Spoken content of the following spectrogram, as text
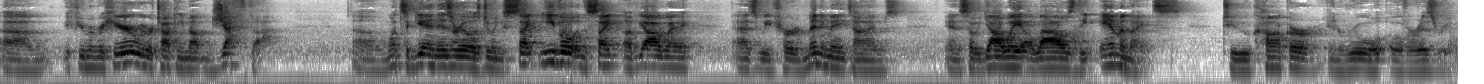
Um, if you remember here, we were talking about Jephthah. Um, once again, Israel is doing sight, evil in the sight of Yahweh, as we've heard many, many times. And so Yahweh allows the Ammonites to conquer and rule over Israel.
